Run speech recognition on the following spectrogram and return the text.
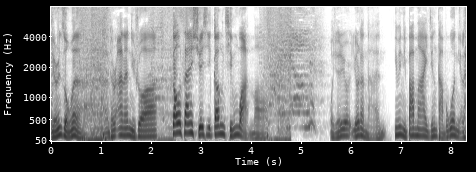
有人总问啊，他说阿南，你说高三学习钢琴晚吗？我觉得有有点难，因为你爸妈已经打不过你了。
